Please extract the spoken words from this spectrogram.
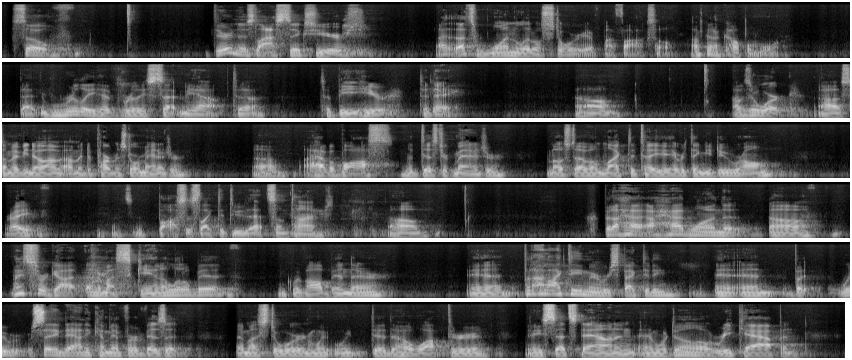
So, during this last six years, that's one little story of my foxhole. I've got a couple more that really have really set me up to, to be here today. Um, I was at work. Uh, some of you know I'm, I'm a department store manager. Um, I have a boss, the district manager. Most of them like to tell you everything you do wrong, right? bosses like to do that sometimes. Um, but I had I had one that uh, I sort of got under my skin a little bit. I think we've all been there, and but I liked him and respected him. And, and but we were sitting down. He come in for a visit at my store, and we, we did the whole walkthrough. And then he sits down, and, and we're doing a little recap, and,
